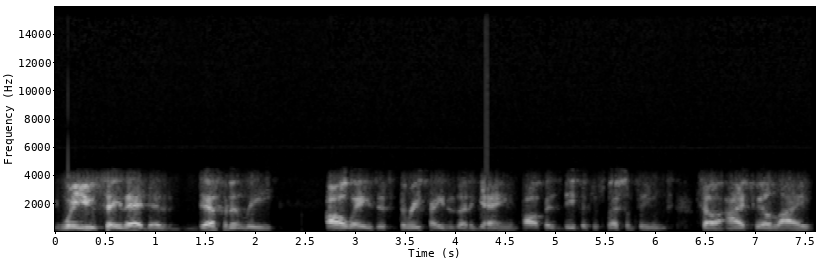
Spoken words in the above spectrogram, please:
When you say that, that's definitely always it's three phases of the game: offense, defense, and special teams. So I feel like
